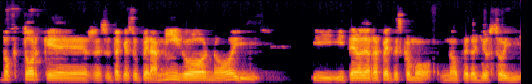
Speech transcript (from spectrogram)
doctor que resulta que es súper amigo, ¿no? Y, y, y, pero de repente es como, no, pero yo soy...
